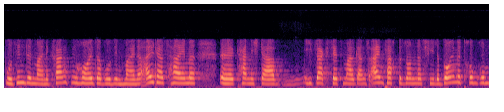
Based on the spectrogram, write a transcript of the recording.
wo sind denn meine Krankenhäuser, wo sind meine Altersheime, äh, kann ich da, ich sage es jetzt mal ganz einfach, besonders viele Bäume drumherum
